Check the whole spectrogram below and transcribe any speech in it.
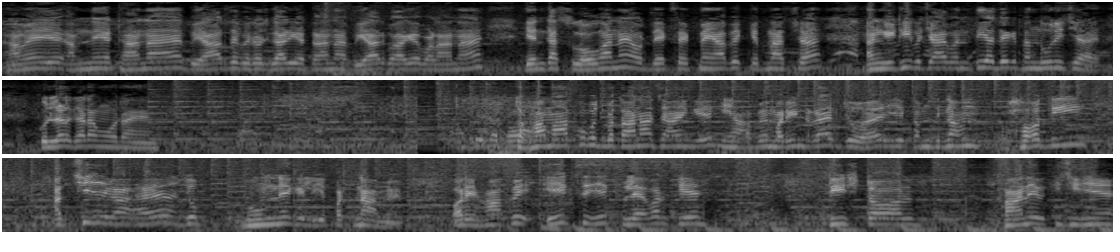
हमें ये हमने ये ठाना है बिहार से बेरोजगारी हटाना है बिहार को आगे बढ़ाना है। ये इनका स्लोगन है और देख सकते हैं यहाँ पे कितना अच्छा अंगीठी पे चाय बनती है देख तंदूरी चाय। कुल्लड़ गर्म हो रहे हैं। तो हम आपको कुछ बताना चाहेंगे कि यहाँ पे मरीन ड्राइव जो है ये कम से कम बहुत ही अच्छी जगह है जो घूमने के लिए पटना में। और यहाँ पे एक से एक फ्लेवर के टी स्टॉल खाने की चीज़ें हैं।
